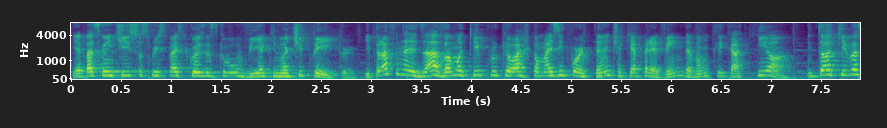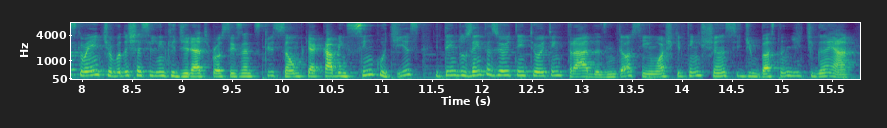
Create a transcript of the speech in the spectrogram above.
E é basicamente isso as principais coisas que eu vi aqui no Paper. E para finalizar, vamos aqui pro que eu acho que é o mais importante, aqui é a pré-venda, vamos clicar aqui, ó. Então aqui, basicamente, eu vou deixar esse link direto para vocês na descrição, porque acaba em 5 dias e tem 288 entradas, então assim, eu acho que tem chance de bastante gente ganhar.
